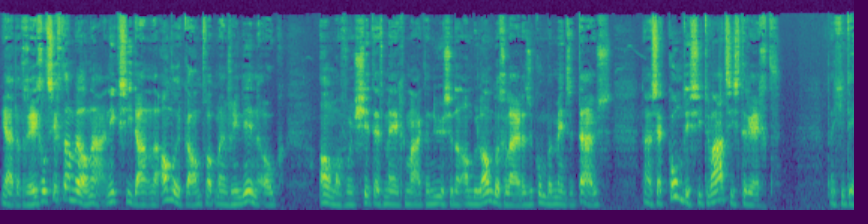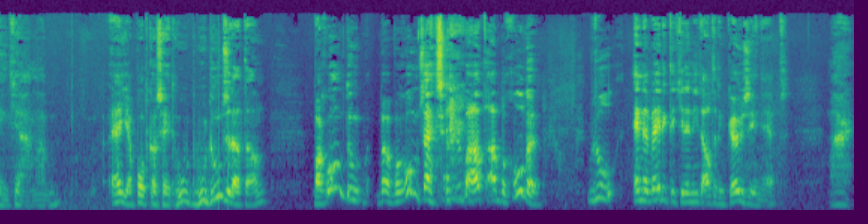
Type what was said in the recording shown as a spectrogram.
ja, dat regelt zich dan wel. Nou, en ik zie dan aan de andere kant wat mijn vriendin ook allemaal voor shit heeft meegemaakt. En nu is ze dan ambulant begeleider. Ze komt bij mensen thuis. Nou, zij komt in situaties terecht. Dat je denkt, ja, maar hè, jouw podcast heet, hoe, hoe doen ze dat dan? Waarom, doen, waarom zijn ze er überhaupt aan begonnen? Ik bedoel, en dan weet ik dat je er niet altijd een keuze in hebt. Maar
